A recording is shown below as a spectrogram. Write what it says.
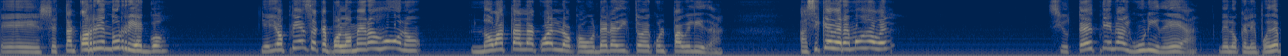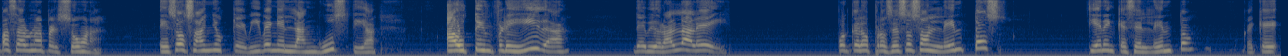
eh, se están corriendo un riesgo. Y ellos piensan que por lo menos uno no va a estar de acuerdo con un veredicto de culpabilidad. Así que veremos a ver si usted tiene alguna idea de lo que le puede pasar a una persona, esos años que viven en la angustia autoinfligida de violar la ley, porque los procesos son lentos, tienen que ser lentos, hay que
